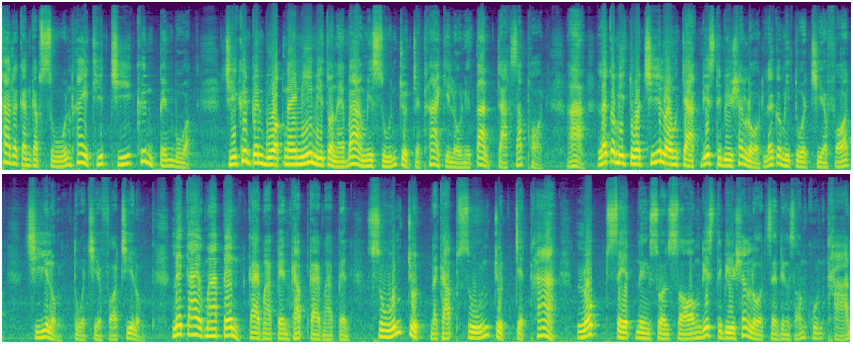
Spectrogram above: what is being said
ค่าเท่ากันกับ 0 ให้ทิศชี้ขึ้นเป็นบวก ชี้ขึ้นเป็นบวกในนี้มีตัวไหนบ้างมี 0.75 กิโลนิวตันจากซัพพอร์ตอ่าแล้วก็มีตัวชี้ลงจาก distribution load แล้วก็มีตัวเชียร์ฟอร์สชี้ลง ตัวเชียร์ฟอร์สชี้ลง เลยกลายออกมาเป็นกลายออกมาเป็นครับกลายออกมาเป็น 0. จุดนะครับ0.75 ลบเศษ 1 ส่วน 2 distribution load เศษ 1 2 คูณฐาน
